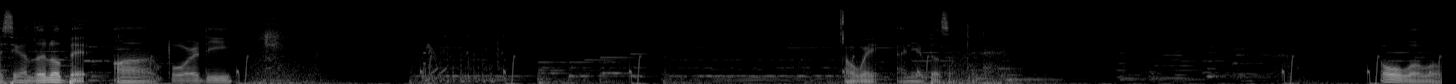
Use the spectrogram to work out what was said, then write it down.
missing a little bit for the. Oh wait, I need to build something. Oh whoa whoa.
